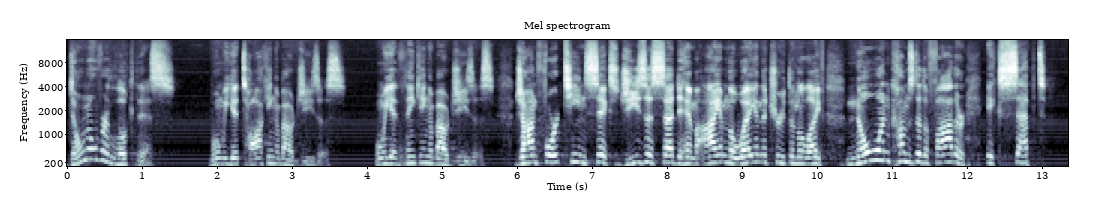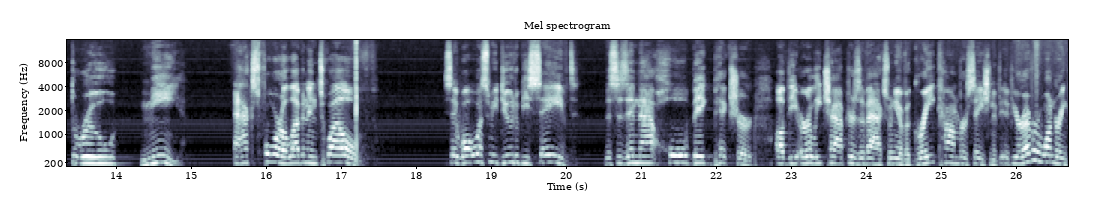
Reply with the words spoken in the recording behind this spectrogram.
Don't overlook this when we get talking about Jesus, when we get thinking about Jesus. John 14, 6, Jesus said to him, I am the way and the truth and the life. No one comes to the Father except through me. Acts 4, 11 and 12. say, what must we do to be saved? This is in that whole big picture of the early chapters of Acts when you have a great conversation. If, if you're ever wondering,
